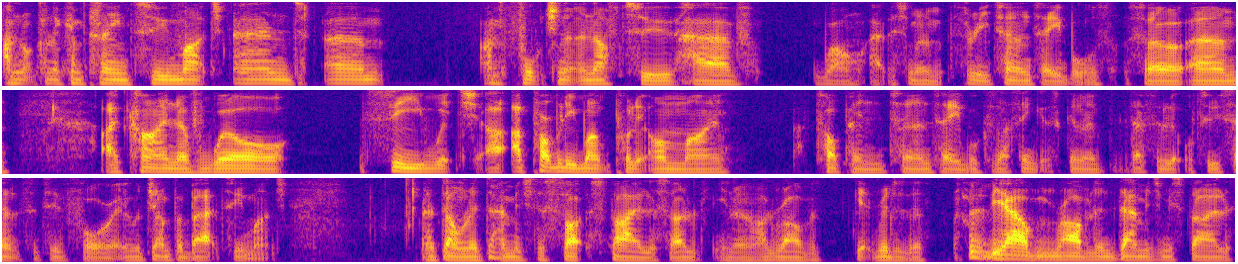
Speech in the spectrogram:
I'm not going to complain too much, and um, I'm fortunate enough to have, well, at this moment, three turntables. So um, I kind of will see which I, I, probably won't put it on my top end turntable because I think it's gonna that's a little too sensitive for it. It will jump about too much. I don't want to damage the stylus. I, you know, I'd rather get rid of the the album rather than damage my stylus.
